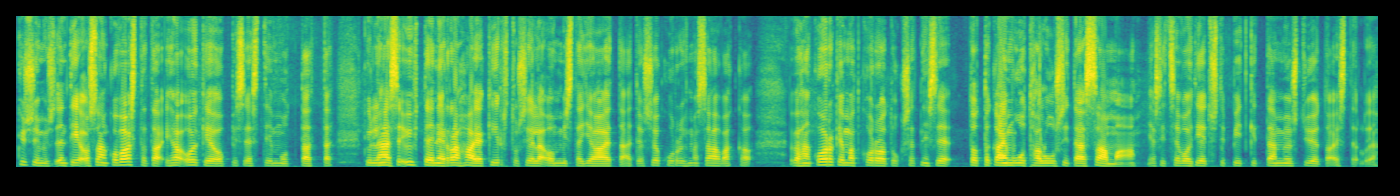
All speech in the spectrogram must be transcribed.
kysymys. En tiedä, osaanko vastata ihan oikeaoppisesti, mutta että kyllähän se yhteinen raha ja kirstu siellä on, mistä jaetaan. Että jos joku ryhmä saa vaikka vähän korkeammat korotukset, niin se totta kai muut haluaa sitä samaa. Ja sitten se voi tietysti pitkittää myös työtaisteluja.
